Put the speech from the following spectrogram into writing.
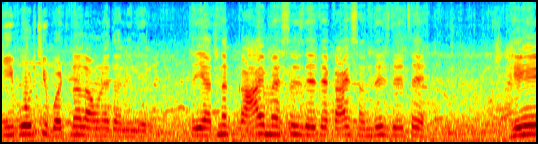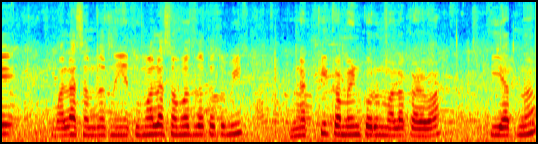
कीबोर्डची बटणं लावण्यात आलेली आहेत तर यातनं काय मेसेज द्यायचं आहे काय संदेश द्यायचा आहे हे मला समजत नाही आहे तुम्हाला समजलं तर तुम्ही नक्की कमेंट करून मला कळवा की यातनं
